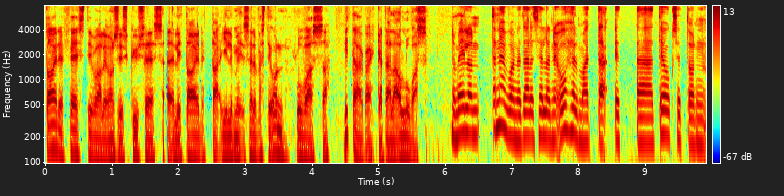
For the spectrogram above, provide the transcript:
Taidefestivaali on siis kyseessä, eli taidetta ilmi selvästi on luvassa. Mitä kaikkea täällä on luvassa? No meillä on tänä vuonna täällä sellainen ohjelma, että, että teokset on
